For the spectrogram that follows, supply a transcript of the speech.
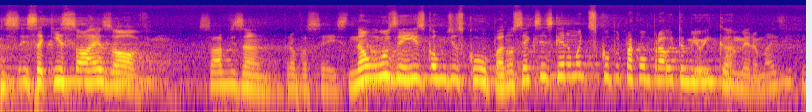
Isso aqui só resolve. Só avisando para vocês. Não usem isso como desculpa, a não ser que vocês queiram uma desculpa para comprar 8 mil em câmera, mas enfim.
